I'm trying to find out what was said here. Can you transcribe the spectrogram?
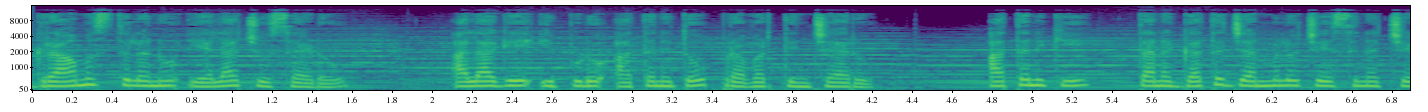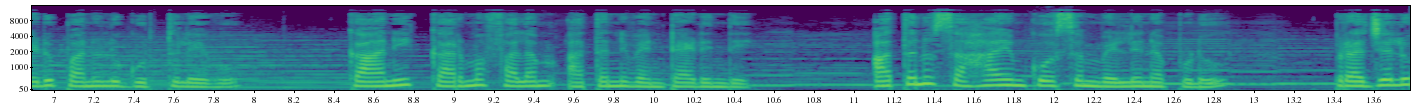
గ్రామస్థులను ఎలా చూశాడో అలాగే ఇప్పుడు అతనితో ప్రవర్తించారు. అతనికి తన గత జన్మలో చేసిన చెడు పనులు గుర్తులేవు కాని కర్మఫలం అతన్ని వెంటాడింది. అతను సహాయం కోసం వెళ్ళినప్పుడు ప్రజలు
